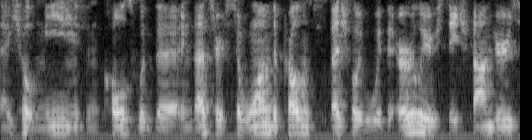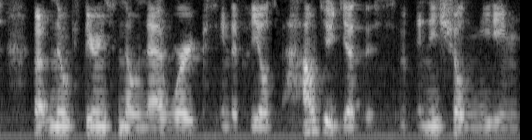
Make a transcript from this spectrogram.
actual meetings and calls with the investors. So one of the problems, especially with the earlier stage founders who have no experience, no networks in the field, how do you get this initial meeting?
